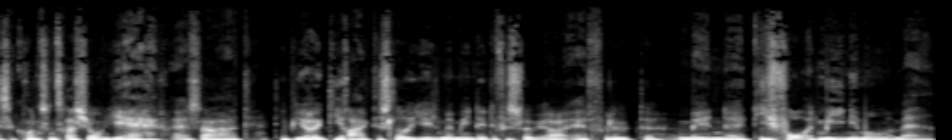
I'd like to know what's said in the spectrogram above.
Altså koncentration, ja, altså de bliver jo ikke direkte slået ihjel, medmindre de forsøger at flygte, men øh, de får et minimum af mad,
